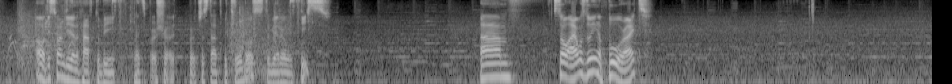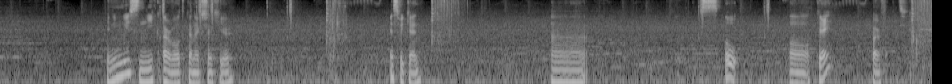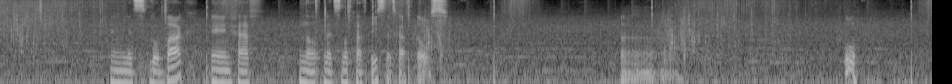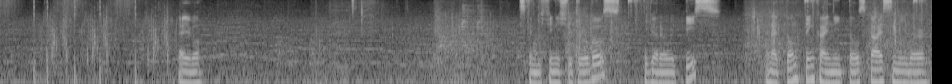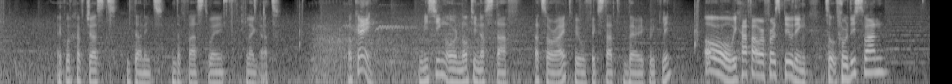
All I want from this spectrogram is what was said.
Oh, this one didn't have to be. Let's purchase that with rubles together with this. Um, so I was doing a pool, right? Can we sneak a road connection here? Yes, we can. Uh, oh, okay, perfect. And let's go back and have... No, let's not have this, let's have those. Uh. There you go. This can be finished with rubles together with this. And I don't think I need those guys neither. I could have just done it the fast way like that. Okay. Missing or not enough stuff. That's alright, we will fix that very quickly. Oh, we have our first building. So for this one,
